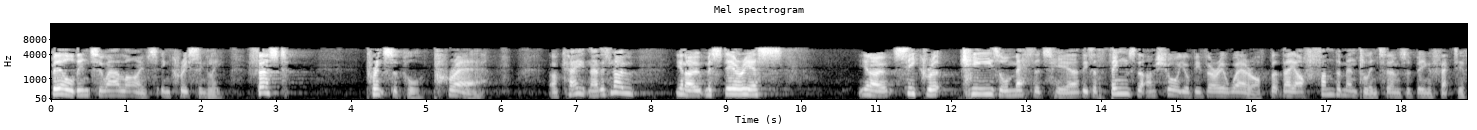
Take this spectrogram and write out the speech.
build into our lives increasingly. First principle, prayer. Okay? Now there's no, you know, mysterious, you know, secret keys or methods here. These are things that I'm sure you'll be very aware of, but they are fundamental in terms of being effective.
